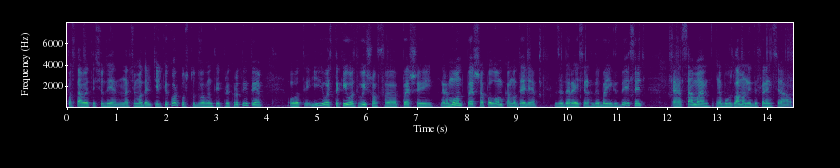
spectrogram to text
поставити сюди на цю модель тільки корпус, тут два винти прикрутити. От, І ось такий от вийшов е, перший ремонт, перша поломка моделі ZD Racing DBX10. Е, Саме був зламаний диференціал.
